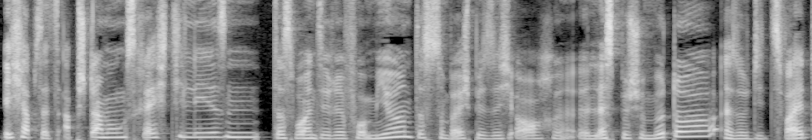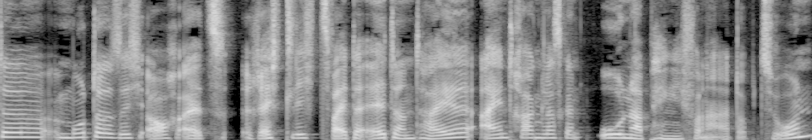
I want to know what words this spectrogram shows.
ich habe es als Abstammungsrecht gelesen, das wollen sie reformieren, dass zum Beispiel sich auch äh, lesbische Mütter, also die zweite Mutter, sich auch als rechtlich zweiter Elternteil eintragen lassen kann, unabhängig von der Adoption.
